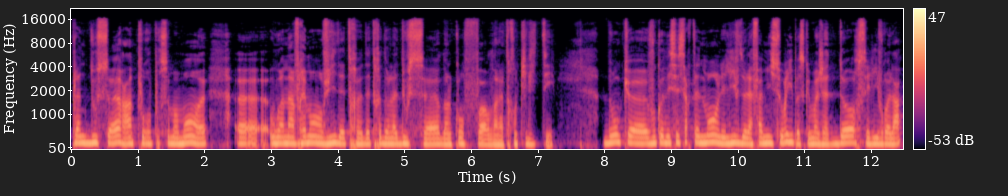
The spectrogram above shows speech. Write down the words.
pleins de douceur hein, pour pour ce moment où on a vraiment envie d'être d'être dans la douceur, dans le confort, dans la tranquillité. Donc, euh, vous connaissez certainement les livres de la famille Souris parce que moi j'adore ces livres-là.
